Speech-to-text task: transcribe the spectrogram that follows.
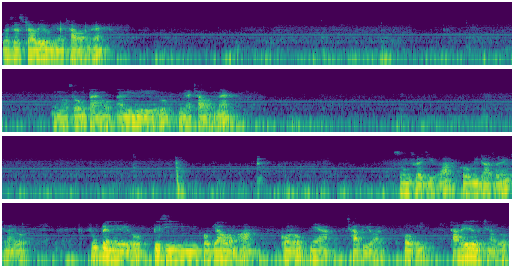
ဝက်စတာလေးကိုနေရာချပါမယ် နောက်ဆုံးတိုင်ကို LED တွေကိုနေရာချပါမယ်ဆုံးဆွဲကြည့်ပါဟုတ်ပြီဒါဆိုရင်ကျွန်တော်တို့ full print လေးတွေကို PC ပုံပြားပေါ်မှာအကုန်လုံးနေရာချပြီးတော့ဟုတ်ပြီဒါလေးတွေကိုကျွန်တော်တို့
